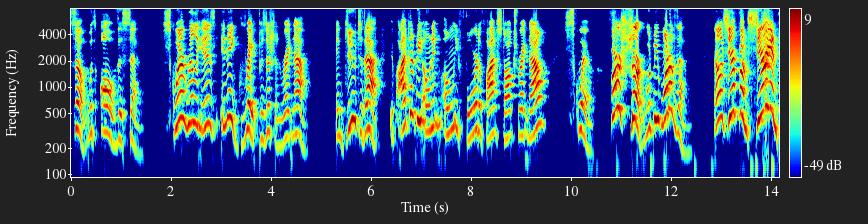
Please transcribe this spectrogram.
So, with all of this said, Square really is in a great position right now. And due to that, if I could be owning only four to five stocks right now, Square for sure would be one of them. Now let's hear from Siri in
